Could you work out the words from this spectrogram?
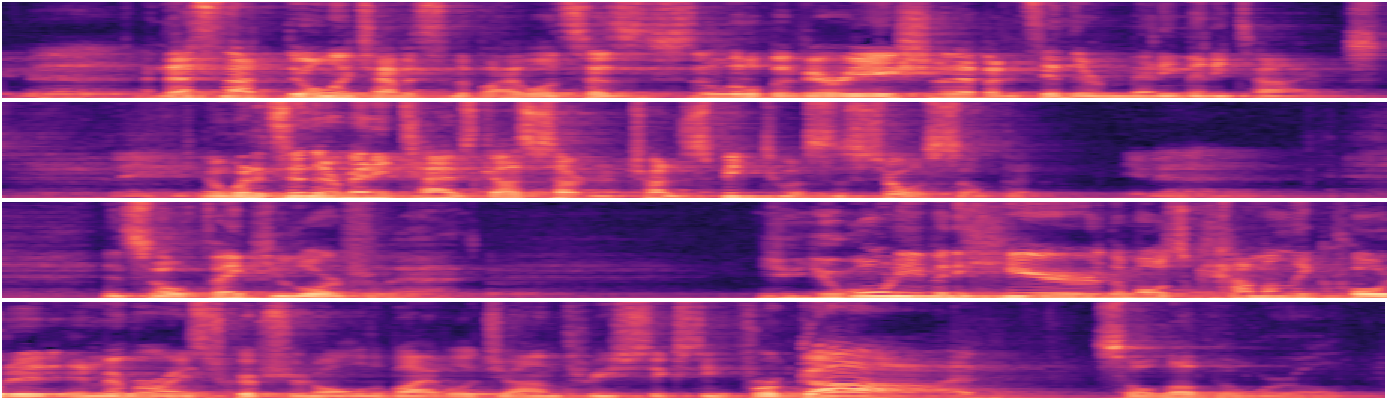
Amen. And that's not the only time it's in the Bible. It says it's a little bit variation of that, but it's in there many, many times. And when it's in there many times, God's starting to, trying to speak to us and show us something. Amen. And so thank you, Lord, for that. You, you won't even hear the most commonly quoted and memorized scripture in all the Bible, John 3.16. For God so loved the world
